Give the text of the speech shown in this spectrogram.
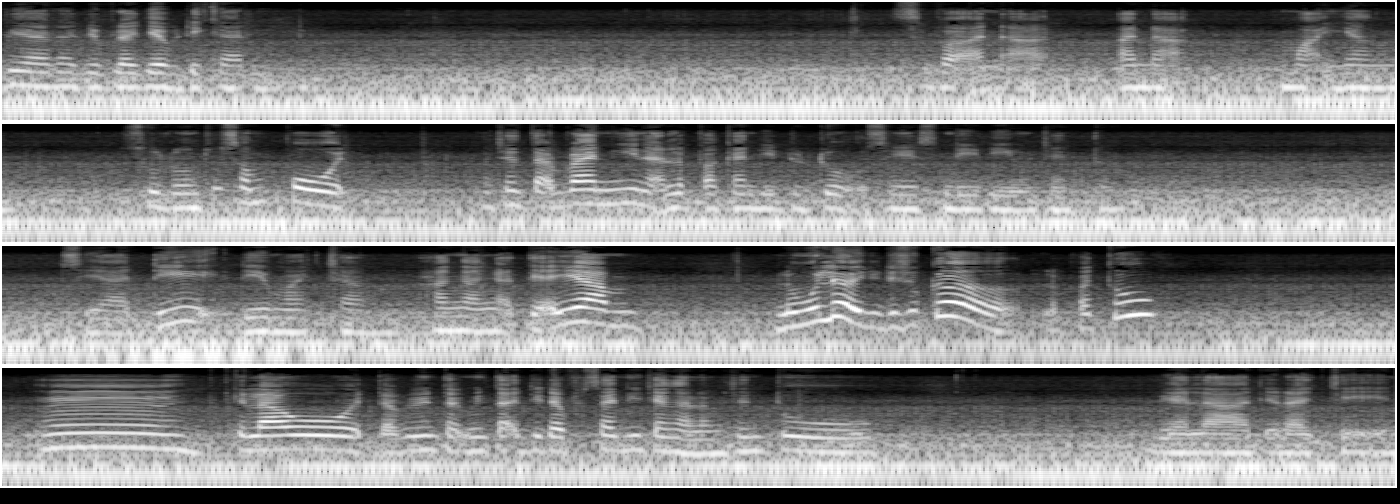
biarlah dia belajar berdikari. Sebab anak anak mak yang sulung tu semput. Macam tak berani nak lepaskan dia duduk sendiri-sendiri macam tu. Si adik dia macam hangat-hangat tiap ayam. Mula-mula je dia suka. Lepas tu Hmm, ke laut Tapi minta-minta dia dah pesan dia Janganlah macam tu Biarlah dia rajin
